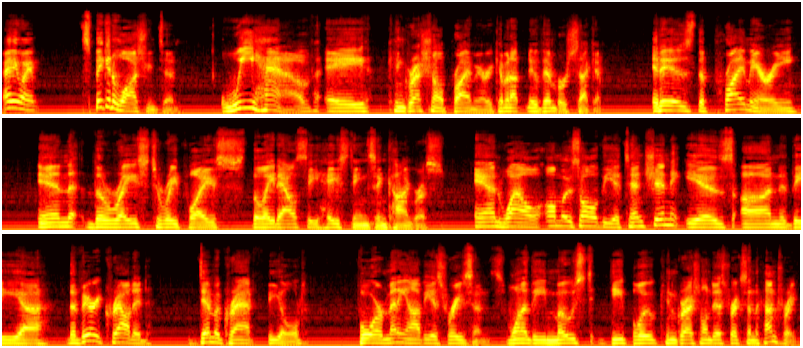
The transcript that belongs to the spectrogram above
Anyway, speaking of Washington, we have a congressional primary coming up November 2nd. It is the primary in the race to replace the late Alcee Hastings in Congress. And while almost all the attention is on the uh, the very crowded Democrat field for many obvious reasons, one of the most deep blue congressional districts in the country,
